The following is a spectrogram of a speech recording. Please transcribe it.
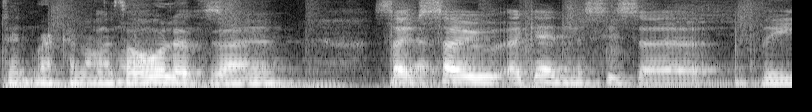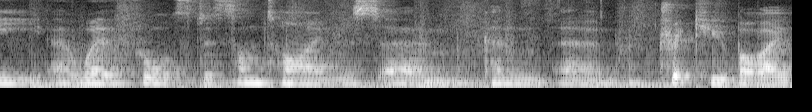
didn't recognise A lot all of them. yeah. So, so again, this is uh, the uh, where the fraudsters sometimes um, can um, trick you by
